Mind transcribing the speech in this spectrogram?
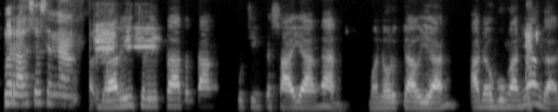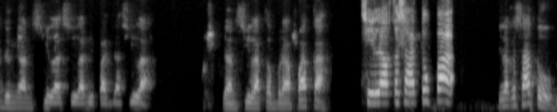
merasa senang. dari cerita tentang kucing kesayangan, menurut kalian ada hubungannya enggak dengan sila-sila di Pancasila? Dan sila keberapakah? Sila ke satu, Pak. Sila ke satu.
